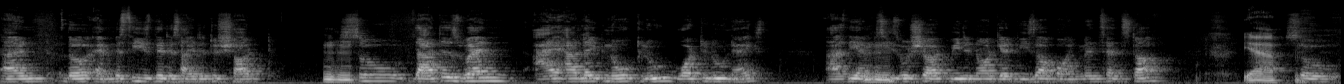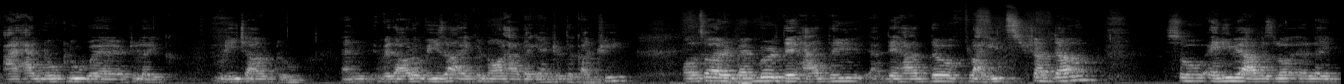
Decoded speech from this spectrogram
and the embassies they decided to shut hmm so that is when I had like no clue what to do next. As the embassies were shut, we did not get visa appointments and stuff. Yeah. So I had no clue where to like reach out to. And without a visa, I could not have like entered the country. Also, I remember they had the they had the flights shut down. So anyway, I was lo- uh, like,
